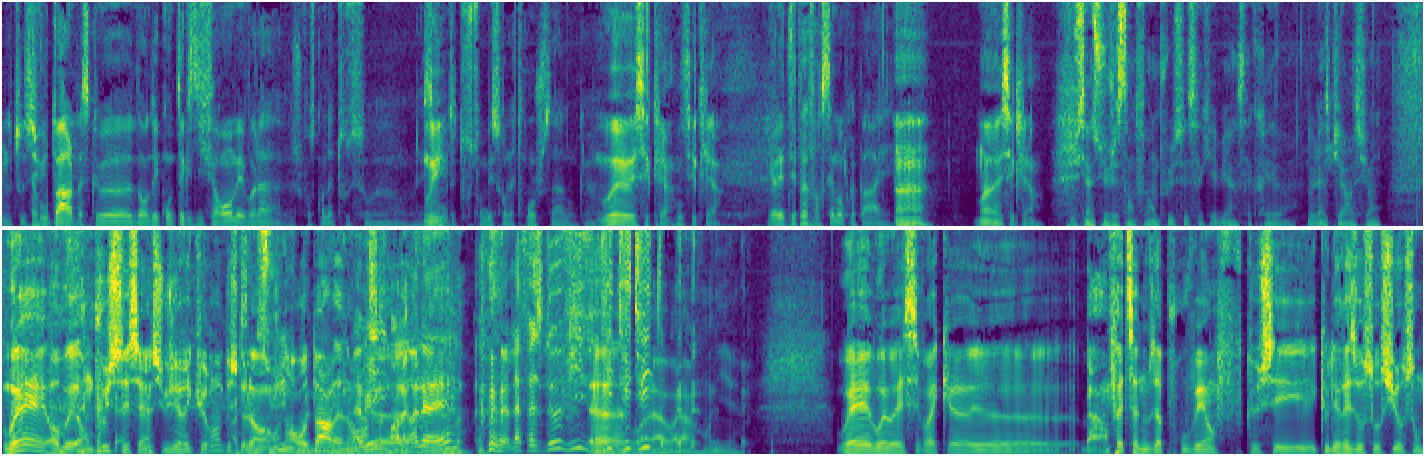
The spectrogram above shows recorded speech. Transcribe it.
On a tous ça vous des- parle parce que dans des contextes différents, mais voilà, je pense qu'on a tous, euh, Oui. on est tous tombés sur la tronche, ça. Donc, euh, Ouais, ouais, c'est clair, c'est clair. et on n'était pas forcément préparés. Ah, ah. ouais, c'est clair. Puis c'est un sujet sans fin en plus, c'est ça qui est bien, ça crée euh, de l'inspiration. Ouais, oh, en plus c'est c'est un sujet récurrent puisque Ah, là on en reparle. hein, non Ah oui, récurrent, ça parle à on tout le est- monde. la phase 2, vive, Euh, vite, vite, vite. Voilà, on y est. Ouais, ouais, ouais, c'est vrai que, euh, bah, en fait, ça nous a prouvé que c'est que les réseaux sociaux sont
